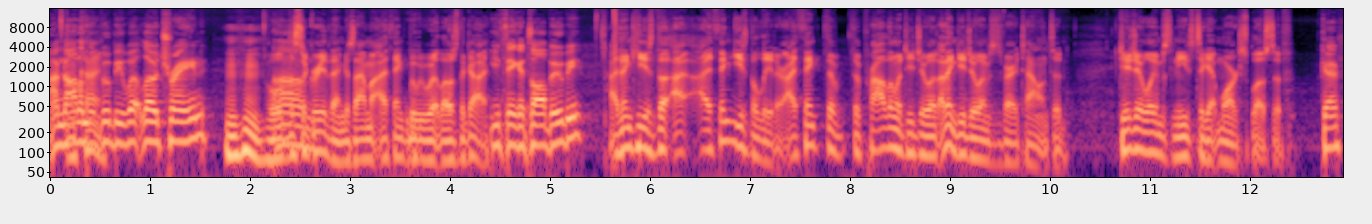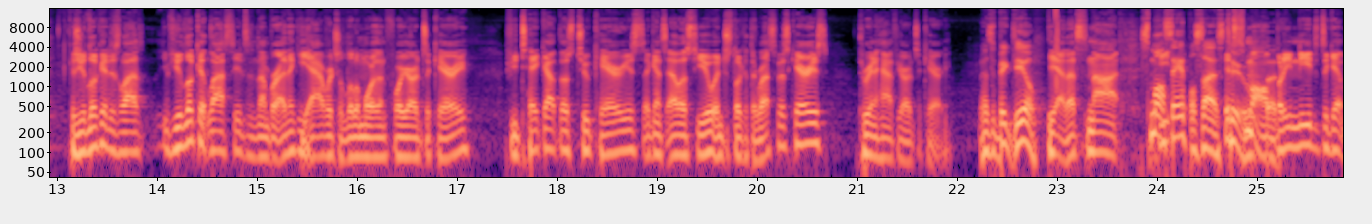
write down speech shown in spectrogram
I'm not on the Boobee Whitlow train. Mm-hmm. We'll um, disagree then, because I'm I think Boobee Whitlow's the guy. You think it's all Boobee? I think he's the I, I think he's the leader. I think the the problem with DJ Williams, I think DJ Williams is very talented. DJ Williams needs to get more explosive. Okay. Because you look at his last, if you look at last season's number, I think he averaged a little more than four yards a carry. If you take out those two carries against LSU and just look at the rest of his carries, three and a half yards a carry. That's a big deal. Yeah, that's not Small he- sample size, It's too, small, but- but, he needs to get.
